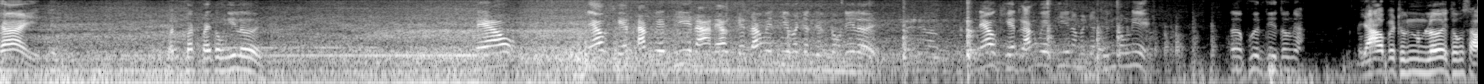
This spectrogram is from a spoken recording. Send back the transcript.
ใช่ มันมันไปตรงนี้เลย แนว แนวเขตหลังเวทีนะ แนวเขตหลังเวทีมันจะถึงตรงนี้เลย แนวเขตหลังเวทีนะมันจะถึงตรงนี้ เออพื้นที่ตรงเนี้ยยาวไปถึงนู่นเลยถึงเสา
